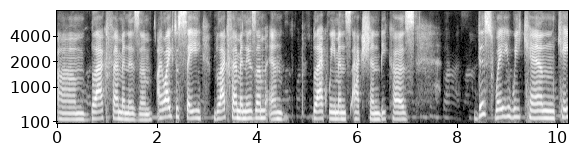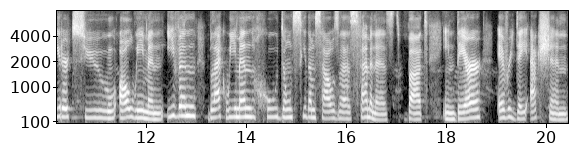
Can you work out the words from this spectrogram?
um, Black feminism, I like to say Black feminism and Black women's action because this way we can cater to all women, even Black women who don't see themselves as feminists, but in their everyday action,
